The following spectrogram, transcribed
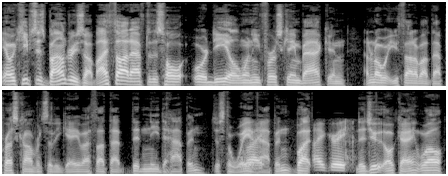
you know, he keeps his boundaries up. I thought after this whole ordeal when he first came back, and I don't know what you thought about that press conference that he gave. I thought that didn't need to happen, just the way Right. it happened. But I agree. did you? Okay. Well,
